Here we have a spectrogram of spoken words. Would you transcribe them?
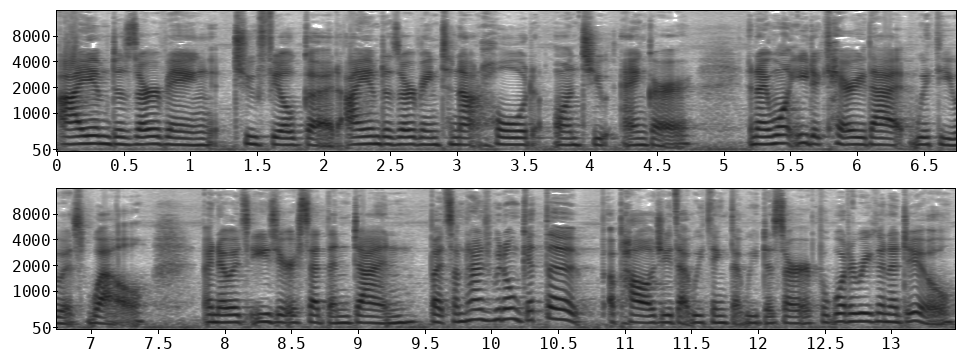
I am deserving to feel good. I am deserving to not hold onto anger. And I want you to carry that with you as well. I know it's easier said than done, but sometimes we don't get the apology that we think that we deserve. But what are we going to do?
